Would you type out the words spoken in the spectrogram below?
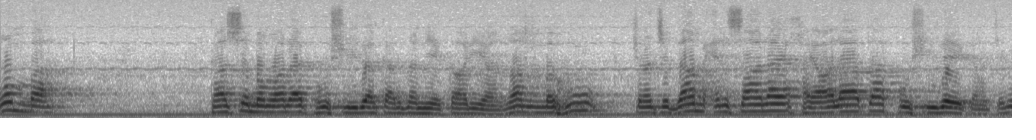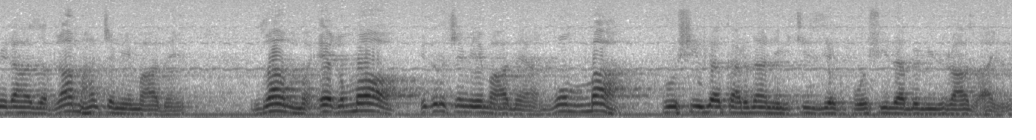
غمہ کاسے ممانا پوشیدہ کردن یہ کاریا غمہو چنانچہ غم انسان ہے خیالات پوشیدے کن چمی لحاظ غم ہم چمی مادیں غم، اغما، ادھر چمی مادیں غمہ پوشیدہ کردن ایک چیز ایک پوشیدہ ببی راز آئی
